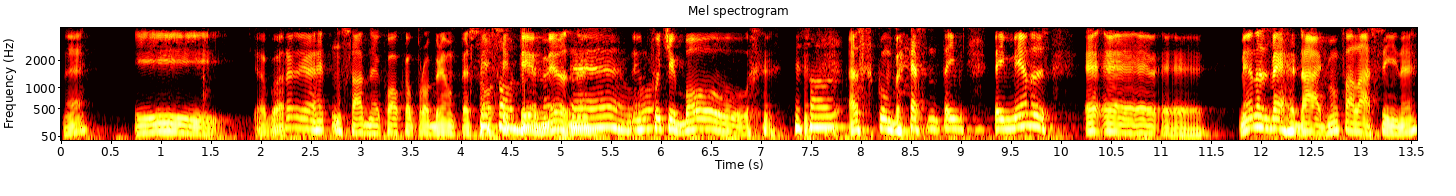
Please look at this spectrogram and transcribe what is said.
né? E agora a gente não sabe, né? Qual que é o problema pessoal, Pessoal se teve dele, mesmo, é, né? No o- futebol, Pessoal, essas conversas não tem, tem menos, é, é, é, menos verdade, vamos falar assim, né?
